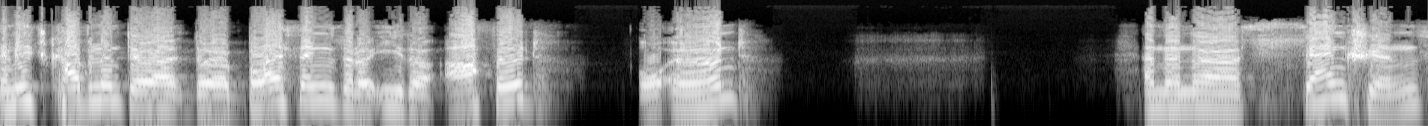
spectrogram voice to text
In each covenant, there are, there are blessings that are either offered or earned. And then there are sanctions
